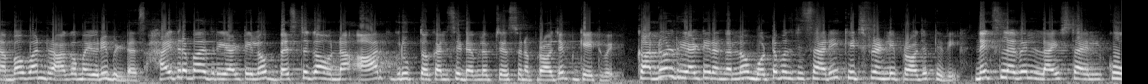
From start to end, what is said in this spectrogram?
number one Ragamayuri builders Hyderabad రియాలిటీలో బెస్ట్గా ఉన్న ఆర్క్ గ్రూప్తో కలిసి డెవలప్ చేస్తున్న ప్రాజెక్ట్ గేట్వే. కర్నూలు రియాలిటీ రంగంలో మొట్టమొదటిసారి కిడ్స్ ఫ్రెండ్లీ ప్రాజెక్ట్ ఇది. నెక్స్ట్ లెవెల్ లైఫ్ స్టైల్కు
